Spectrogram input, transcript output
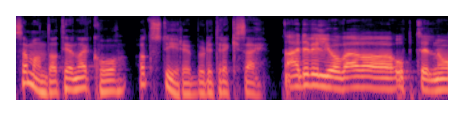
sa mandag til NRK at styret burde trekke seg. Nei, Det vil jo være opp til nå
